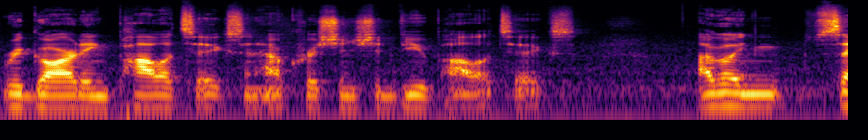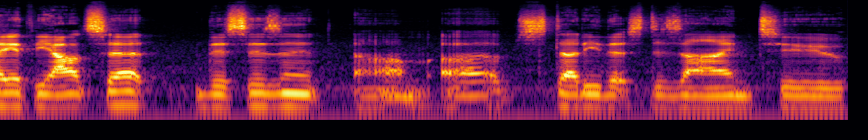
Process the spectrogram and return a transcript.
regarding politics and how Christians should view politics. I'll go ahead and say at the outset this isn't um, a study that's designed to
